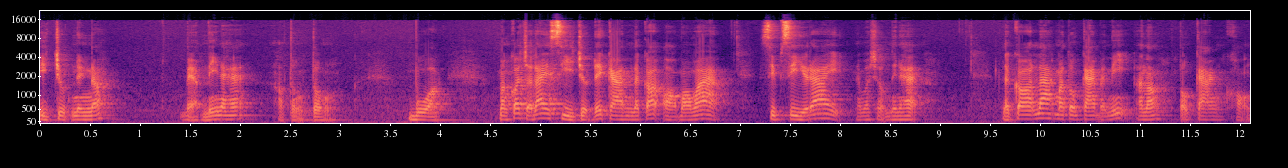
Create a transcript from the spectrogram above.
อีกจุดหนึ่งเนาะแบบนี้นะฮะเอาตรงๆ บวกมันก็จะได้ 4 จุดด้วยกัน แล้วก็ออกมาว่า 14 ไร่นะผู้ชมนี่นะฮะแล้วก็ลากมาตรงกลางแบบนี้เอาเนาะตรงกลางของ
